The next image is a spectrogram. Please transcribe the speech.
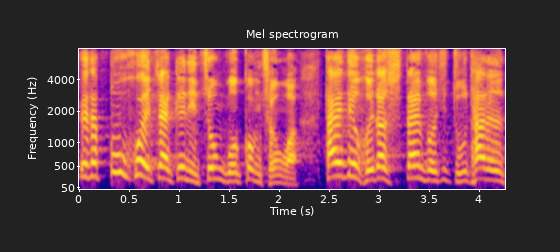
因为他不会再跟你中国共存亡，他一定回到斯坦福去读他的嗯，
